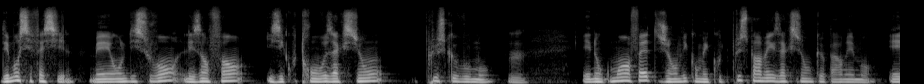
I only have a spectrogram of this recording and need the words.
des mots c'est facile. Mais on le dit souvent, les enfants, ils écouteront vos actions plus que vos mots. Hmm. Et donc moi, en fait, j'ai envie qu'on m'écoute plus par mes actions que par mes mots. Et,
